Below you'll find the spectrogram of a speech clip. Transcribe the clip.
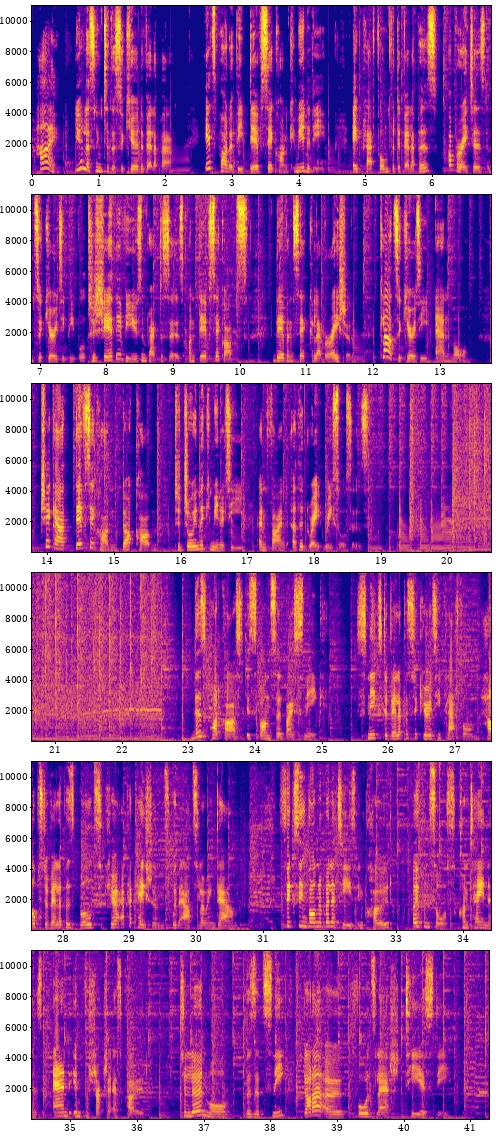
Hi, you're listening to The Secure Developer. It's part of the DevSecCon community, a platform for developers, operators, and security people to share their views and practices on DevSecOps, Dev and Sec collaboration, cloud security, and more. Check out devseccon.com to join the community and find other great resources. This podcast is sponsored by Snyk. Snyk's developer security platform helps developers build secure applications without slowing down, fixing vulnerabilities in code, open source, containers, and infrastructure as code. To learn more, visit snyk.io forward slash TSD.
